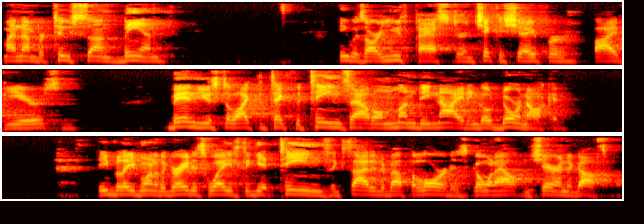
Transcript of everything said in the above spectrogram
My number two son, Ben, he was our youth pastor in Chickasha for five years. Ben used to like to take the teens out on Monday night and go door knocking. He believed one of the greatest ways to get teens excited about the Lord is going out and sharing the gospel.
